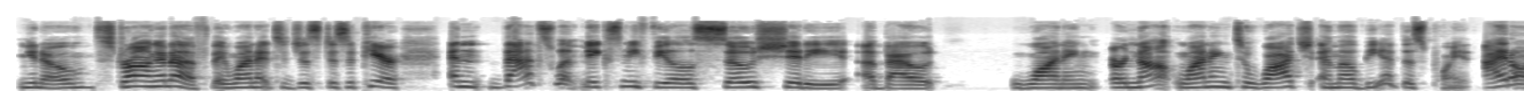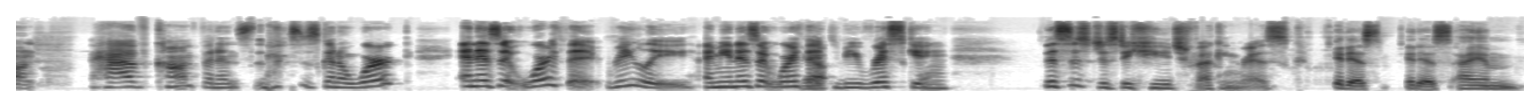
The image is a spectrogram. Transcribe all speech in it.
you know, strong enough, they want it to just disappear. And that's what makes me feel so shitty about wanting or not wanting to watch MLB at this point. I don't have confidence that this is going to work? And is it worth it, really? I mean, is it worth yep. it to be risking? This is just a huge fucking risk. It is. It is. I am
